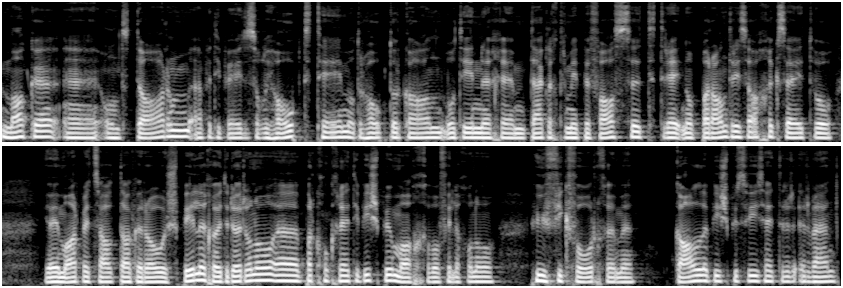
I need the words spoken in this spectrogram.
Magen äh, und Darm, eben die beiden so Hauptthemen oder Hauptorgane, die ihr euch ähm, täglich damit befasst. Ihr habt noch ein paar andere Sachen gesagt, die ja, im Arbeitsalltag eine Rolle spielen. Könnt ihr dort auch noch äh, ein paar konkrete Beispiele machen, die vielleicht auch noch häufig vorkommen? Gallen beispielsweise hat er erwähnt.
